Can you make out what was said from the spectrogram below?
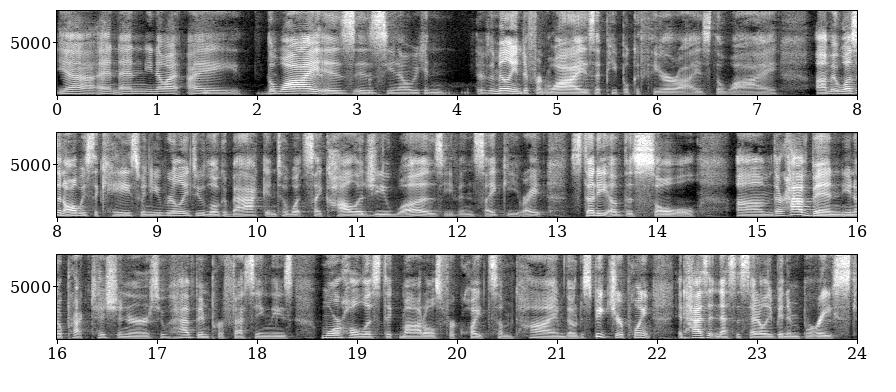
yeah, and and you know, I, I the why is is you know we can there's a million different whys that people could theorize the why. Um, it wasn't always the case when you really do look back into what psychology was, even psyche, right? Study of the soul. Um, there have been, you know, practitioners who have been professing these more holistic models for quite some time, though to speak to your point, it hasn't necessarily been embraced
